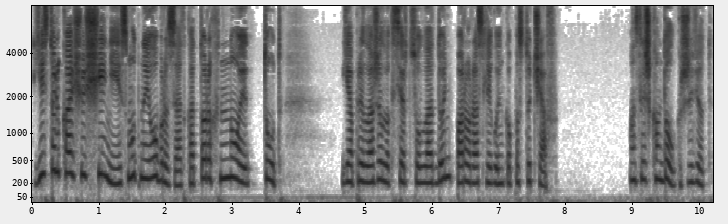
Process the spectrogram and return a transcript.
Есть только ощущения и смутные образы, от которых ноет тут». Я приложила к сердцу ладонь, пару раз легонько постучав. «Он слишком долго живет».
